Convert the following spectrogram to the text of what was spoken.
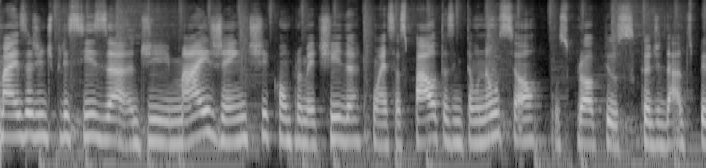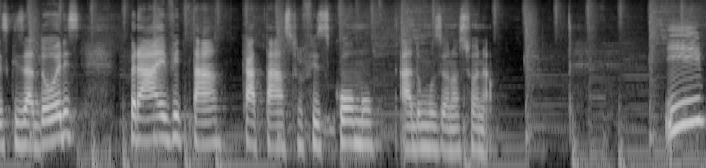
mas a gente precisa de mais gente comprometida com essas pautas, então não só os próprios candidatos pesquisadores, para evitar catástrofes como a do Museu Nacional. E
